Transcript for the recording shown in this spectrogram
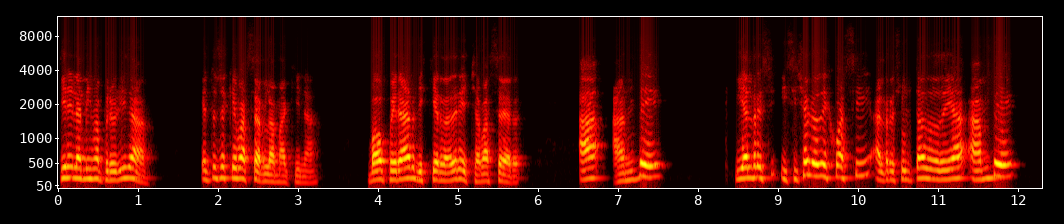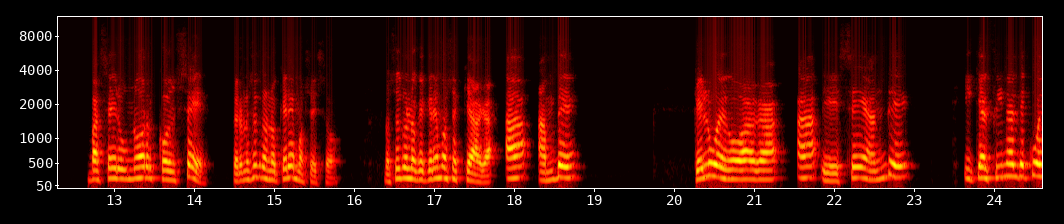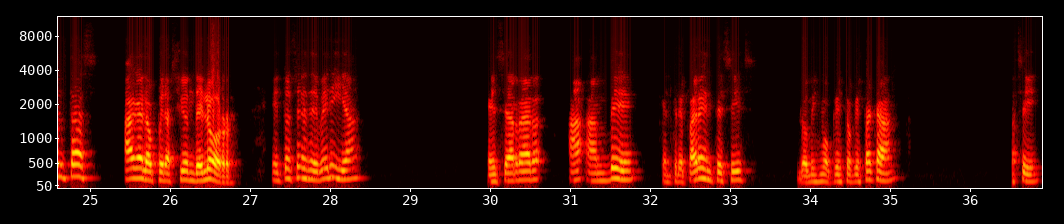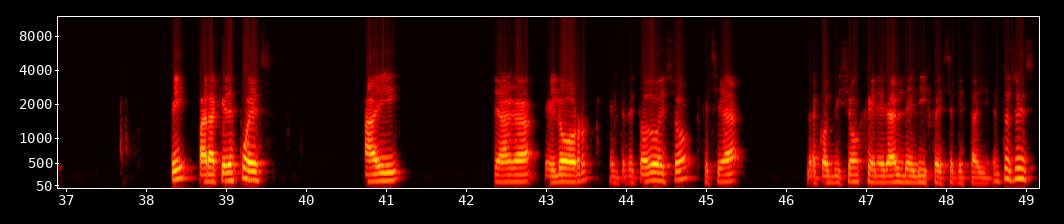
tienen la misma prioridad. Entonces, ¿qué va a hacer la máquina? va a operar de izquierda a derecha, va a ser A and B, y, y si yo lo dejo así, al resultado de A and B va a ser un OR con C, pero nosotros no queremos eso. Nosotros lo que queremos es que haga A and B, que luego haga A, eh, C and D, y que al final de cuentas haga la operación del OR. Entonces debería encerrar A and B entre paréntesis, lo mismo que esto que está acá, así, ¿sí? para que después ahí se haga el OR entre todo eso, que sea la condición general del if ese que está ahí. Entonces,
